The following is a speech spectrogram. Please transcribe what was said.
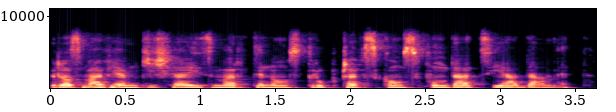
rozmawiam dzisiaj z Martyną Strubczewską z Fundacji Adamet.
